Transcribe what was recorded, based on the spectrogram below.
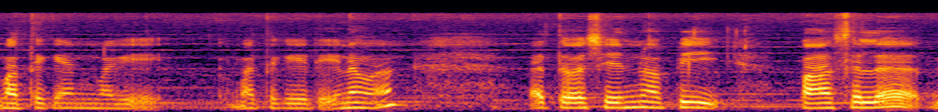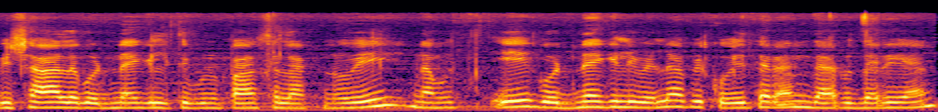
මතකයන් මගේ මතකයට එනවා. ඇත්ත වශයෙන්ම අපි පාසල විශාල ගොඩනැගිලි තිබුණු පාසලක් නොවේ. නමුත් ඒ ගොඩනැගිලි වල අපි කොයිතරම් දරුදරියන්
